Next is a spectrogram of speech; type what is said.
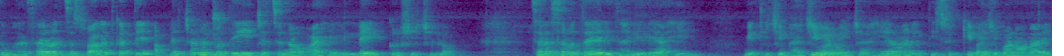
तुम्हा सर्वांचं स्वागत करते आपल्या चॅनलमध्ये ज्याचं नाव आहे लेक कृषीची लॉ चला सर्व तयारी झालेली आहे. मेथीची भाजी बनवायची आहे आणि ती सुक्की भाजी बनवणार आहे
